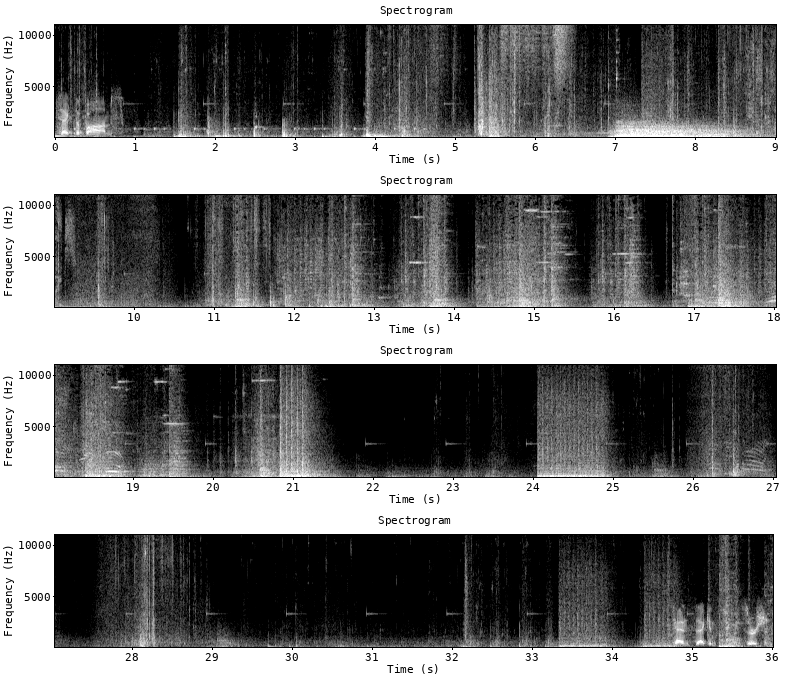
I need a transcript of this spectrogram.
Protect the bombs. Ten seconds to insertion.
